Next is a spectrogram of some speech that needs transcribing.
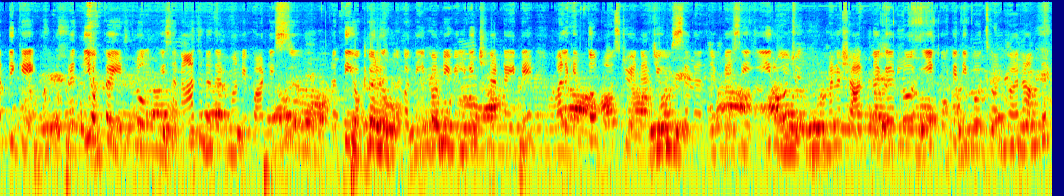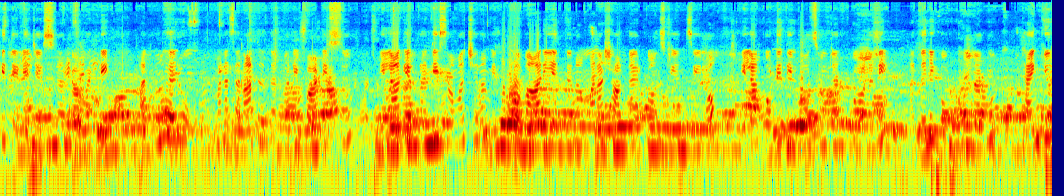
అందుకే ప్రతి ఒక్క ఇంట్లో ఈ సనాతన ధర్మాన్ని పాటిస్తూ ప్రతి ఒక్కరు ఒక దీపంని వెలిగించినట్టయితే వాళ్ళకి ఎంతో పాజిటివ్ ఎనర్జీ వస్తుంది అని చెప్పేసి ఈ రోజు మన షాద్ నగర్లో ఈ కోటి దీపోత్సవం ద్వారా అందరికీ తెలియజేస్తున్నారు కాబట్టి అందరూ మన సనాతన ధర్మాన్ని పాటిస్తూ ఇలాగే ప్రతి సంవత్సరం ఇంత భారీ ఎత్తున మన షాద్నగర్ కాన్స్టిట్యున్సీలో ఇలా కోటి దీపోత్సవం జరుపుకోవాలని అందరినీ కోరుకుంటున్నాను. థ్యాంక్ యూ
